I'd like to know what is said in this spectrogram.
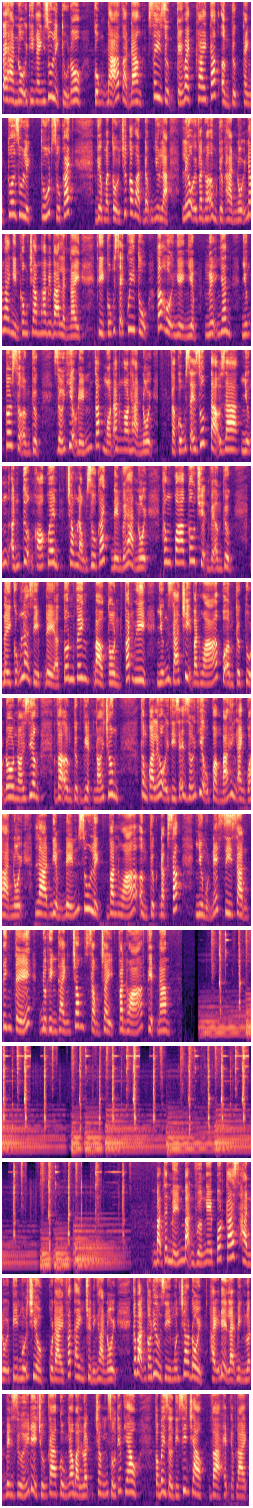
Tại Hà Nội thì ngành du lịch thủ đô cũng đã và đang xây dựng kế hoạch khai thác ẩm thực thành tour du lịch thu hút du khách. Việc mà tổ chức các hoạt động như là lễ hội văn hóa ẩm thực Hà Nội năm 2023 lần này thì cũng sẽ quy tụ các hội nghề nghiệp, nghệ nhân, những cơ sở ẩm thực giới thiệu đến các món ăn ngon Hà Nội và cũng sẽ giúp tạo ra những ấn tượng khó quên trong lòng du khách đến với Hà Nội thông qua câu chuyện về ẩm thực. Đây cũng là dịp để à, tôn vinh, bảo tồn, phát huy những giá trị văn hóa của ẩm thực thủ đô nói riêng và ẩm thực Việt nói chung. Thông qua lễ hội thì sẽ giới thiệu quảng bá hình ảnh của Hà Nội là điểm đến du lịch, văn hóa, ẩm thực đặc sắc như một nét di sản tinh tế được hình thành trong dòng chảy văn hóa Việt Nam. Bạn thân mến, bạn vừa nghe podcast Hà Nội tin mỗi chiều của Đài Phát thanh Truyền hình Hà Nội. Các bạn có điều gì muốn trao đổi, hãy để lại bình luận bên dưới để chúng ta cùng nhau bàn luận trong những số tiếp theo. Còn bây giờ thì xin chào và hẹn gặp lại.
